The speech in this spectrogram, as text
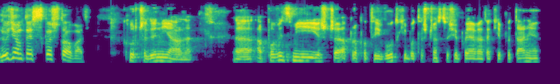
ludziom też skosztować. Kurczę, genialne. E, a powiedz mi jeszcze a propos tej wódki, bo też często się pojawia takie pytanie,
